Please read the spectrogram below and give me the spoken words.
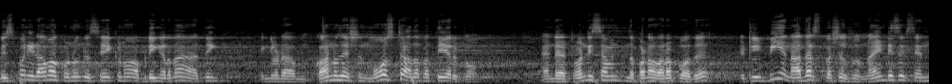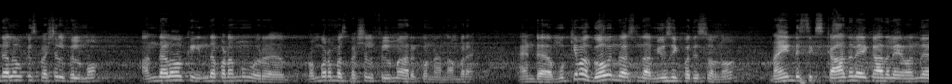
மிஸ் பண்ணிடாம கொண்டு வந்து சேர்க்கணும் அப்படிங்கிறது தான் ஐ திங்க் எங்களோட கான்வர்சேஷன் மோஸ்ட்டாக அதை பற்றியே இருக்கும். அண்ட் டுவெண்ட்டி செவன்த் இந்த படம் வரப்போகுது. It will be an other special film ninety six எந்த அளவுக்கு ஸ்பெஷல் ஃபில்மோ அந்த அளவுக்கு இந்த படமும் ஒரு ரொம்ப ரொம்ப ஸ்பெஷல் ஃபில்மாக இருக்கும் நான் நம்புறேன். அண்ட் முக்கியமாக கோவிந்த் வசந்தா மியூசிக் பற்றி சொல்லணும். நைன்டி சிக்ஸ் காதலே காதலே வந்து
